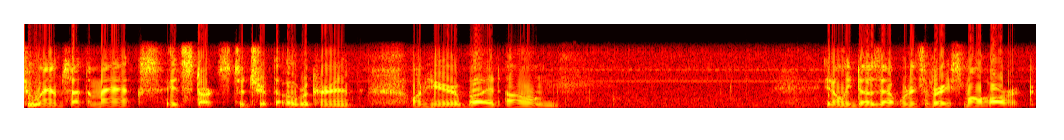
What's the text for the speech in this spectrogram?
2 amps at the max. It starts to trip the overcurrent on here, but um, it only does that when it's a very small arc.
